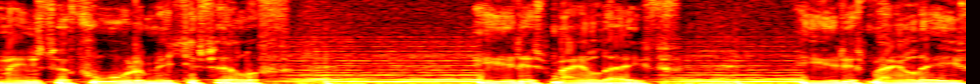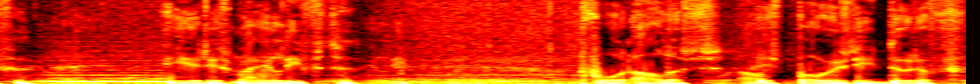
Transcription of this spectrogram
mensen voeren met jezelf. Hier is mijn lijf, hier is mijn leven, hier is mijn liefde. Voor alles is poëzie durf.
